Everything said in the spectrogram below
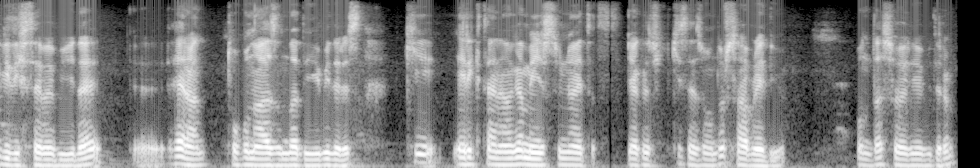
gidiş sebebiyle e, her an topun ağzında diyebiliriz. Ki Erik Ten Hag'a Manchester United yaklaşık 2 sezondur sabrediyor. Bunu da söyleyebilirim.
